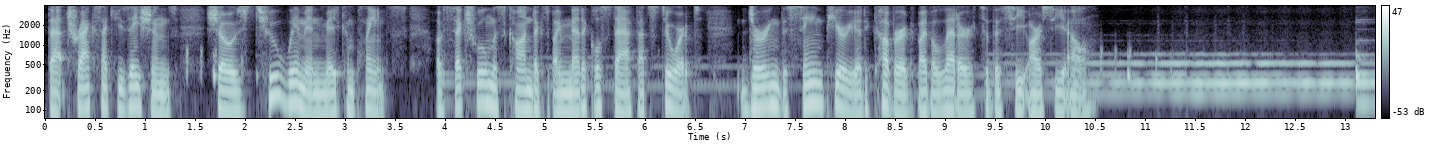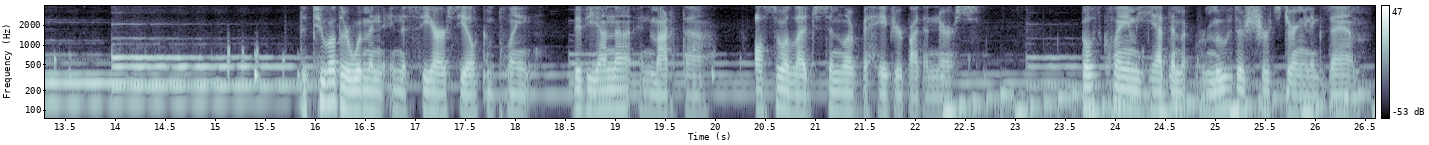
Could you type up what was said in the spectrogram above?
that tracks accusations shows two women made complaints of sexual misconduct by medical staff at Stewart during the same period covered by the letter to the CRCL. The two other women in the CRCL complaint, Viviana and Marta, also allege similar behavior by the nurse. Both claim he had them remove their shirts during an exam.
